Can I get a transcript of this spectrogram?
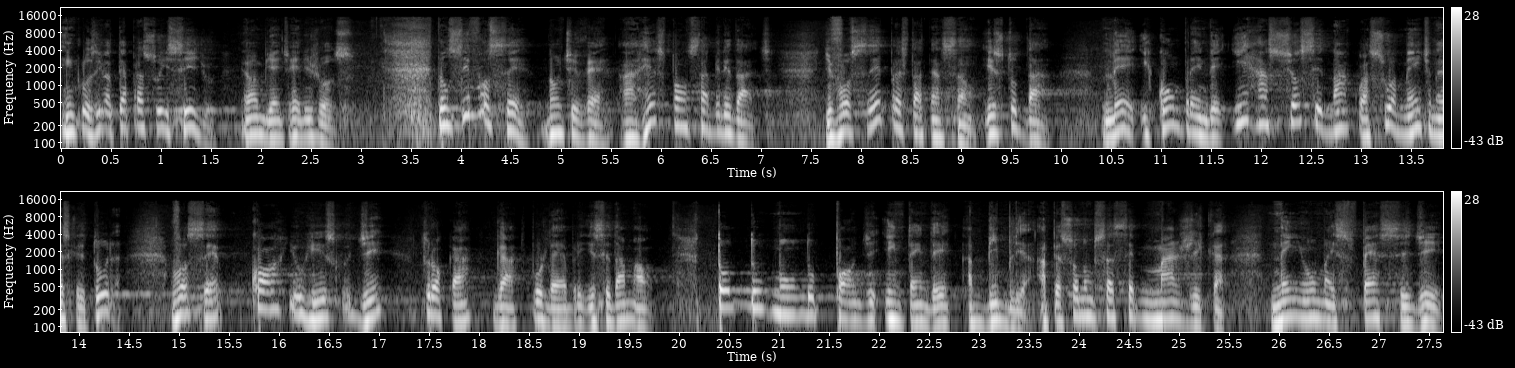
inclusive até para suicídio, é o ambiente religioso. Então, se você não tiver a responsabilidade de você prestar atenção, estudar, ler e compreender e raciocinar com a sua mente na Escritura, você corre o risco de trocar gato por lebre e se dar mal. Todo mundo pode entender a Bíblia. A pessoa não precisa ser mágica, nenhuma espécie de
